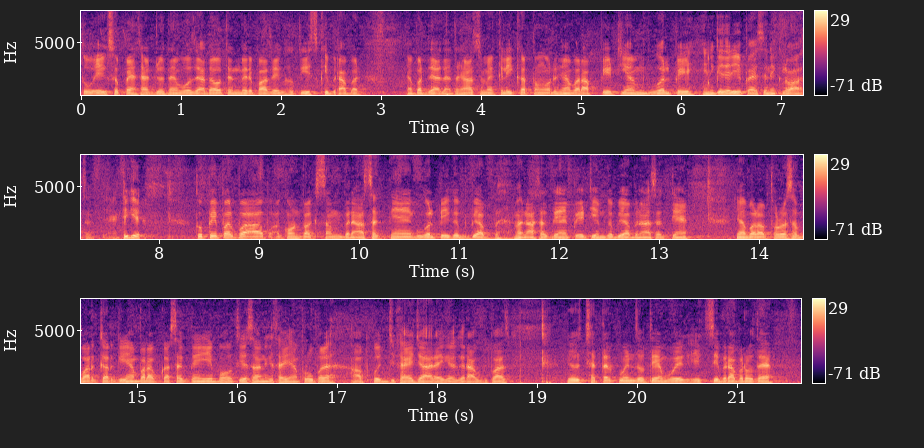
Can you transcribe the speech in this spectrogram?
तो एक सौ पैंसठ जो हैं वो ज़्यादा होते हैं मेरे पास एक सौ तीस के बराबर यहाँ पर ज़्यादा है। तो यहाँ से मैं क्लिक करता हूँ और यहाँ पर आप पेटीएम गूगल पे इनके ज़रिए पैसे निकलवा सकते हैं ठीक है? तो पेपर पर आप अकाउंट पाकिस्तान में बना सकते हैं गूगल पे का भी आप बना सकते हैं पेटीएम का भी आप बना सकते हैं। यहाँ पर आप थोड़ा सा वर्क करके यहाँ पर आप कर सकते हैं ये बहुत ही आसानी के साथ यहाँ पर ऊपर आपको दिखाया जा रहा है कि अगर आपके पास जो छत्तर क्विंस होते हैं वो एक, एक से बराबर होता है।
